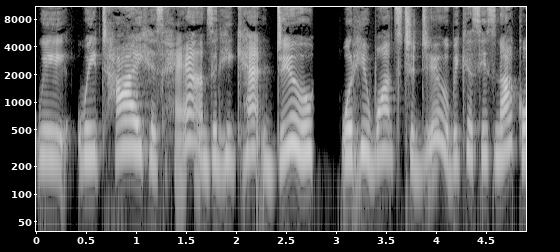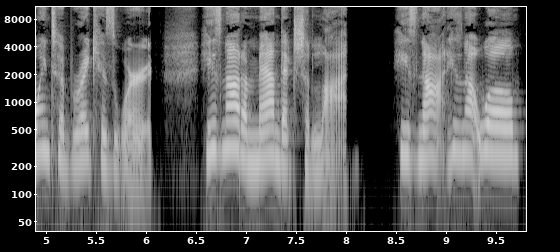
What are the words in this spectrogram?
we we tie His hands, and He can't do what He wants to do because He's not going to break His word. He's not a man that should lie. He's not. He's not. Well,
